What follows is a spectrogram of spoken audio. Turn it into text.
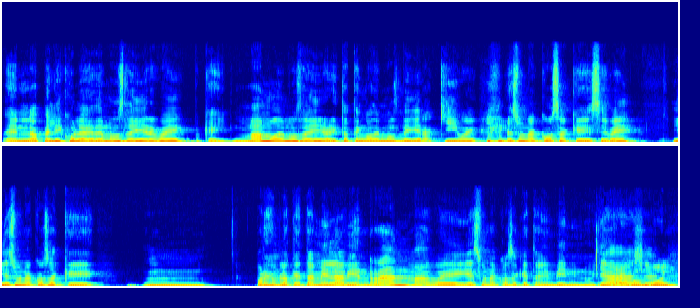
en la película de Demon Slayer, güey, que mamo Demon Slayer, ahorita tengo Demon Slayer aquí, güey, es una cosa que se ve. Y es una cosa que, mm, por ejemplo, que también la vi en Ranma, güey. Es una cosa que también vi en Inuyasha. Dragon Ball.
